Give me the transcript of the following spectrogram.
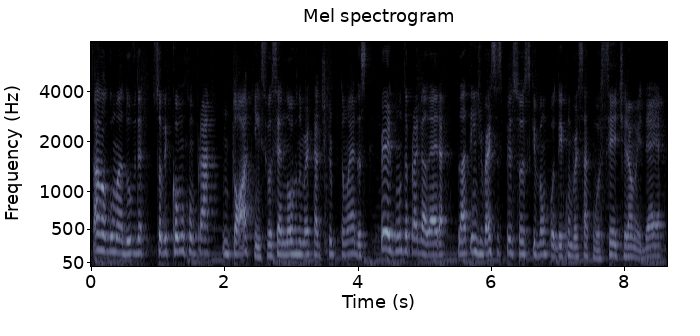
tá com alguma dúvida sobre como comprar um token, se você é novo no mercado de criptomoedas, pergunta pra galera, lá tem diversas pessoas que vão poder conversar com você, tirar uma ideia,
